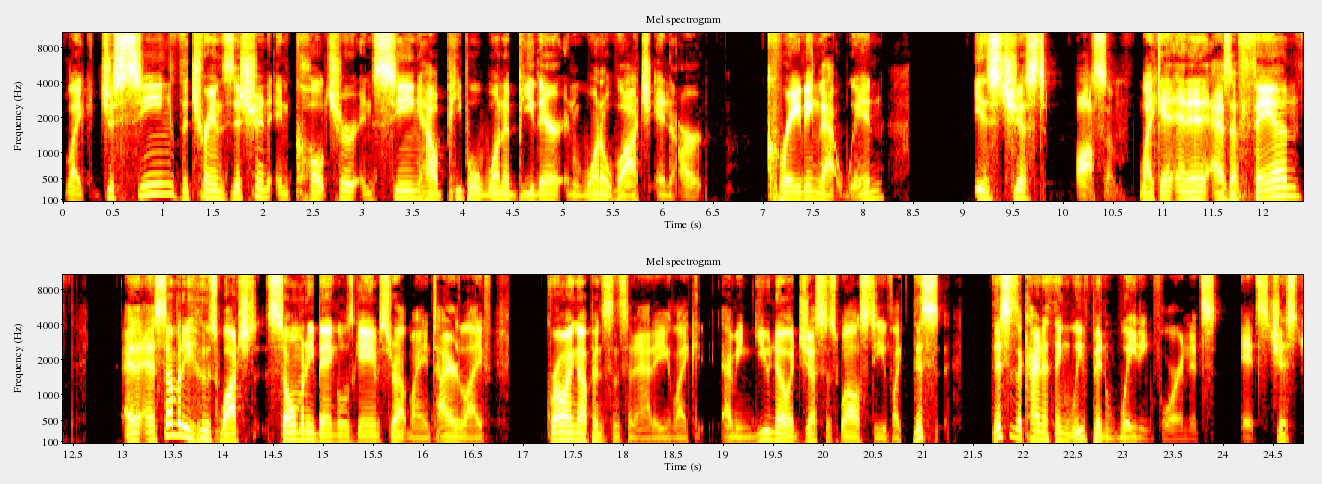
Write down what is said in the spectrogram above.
like just seeing the transition in culture and seeing how people want to be there and want to watch and are craving that win is just awesome. Like and, and as a fan as, as somebody who's watched so many Bengals games throughout my entire life growing up in Cincinnati, like I mean, you know it just as well, Steve. Like this this is the kind of thing we've been waiting for and it's it's just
